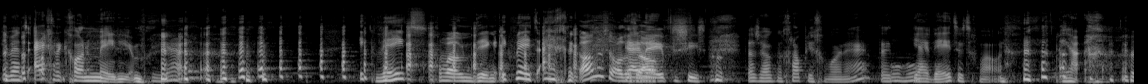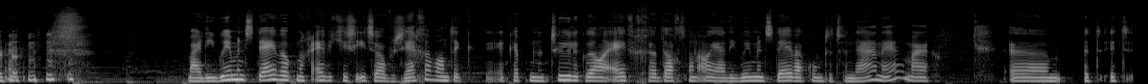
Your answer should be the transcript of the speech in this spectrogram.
Je bent eigenlijk gewoon een medium. Ja. ik weet gewoon dingen. Ik weet eigenlijk alles alles Ja, al. nee, precies. Dat is ook een grapje geworden, hè? Dat, Mhm. Jij weet het gewoon. Ja. Maar die Women's Day wil ik nog eventjes iets over zeggen. Want ik, ik heb natuurlijk wel even gedacht van... oh ja, die Women's Day, waar komt het vandaan? Hè? Maar ehm, het, het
